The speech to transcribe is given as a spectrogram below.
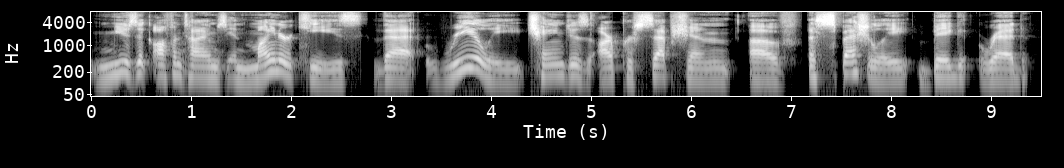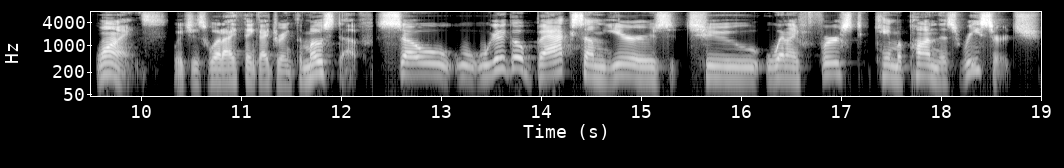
music, oftentimes in minor keys, that really changes our perception of especially big red wines, which is what I think I drink the most of. So we're going to go back some years to when I first came upon this research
